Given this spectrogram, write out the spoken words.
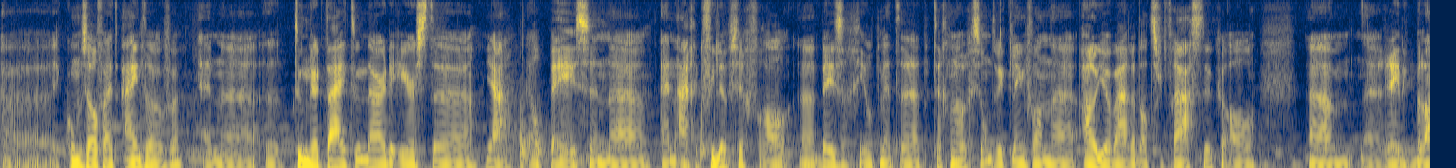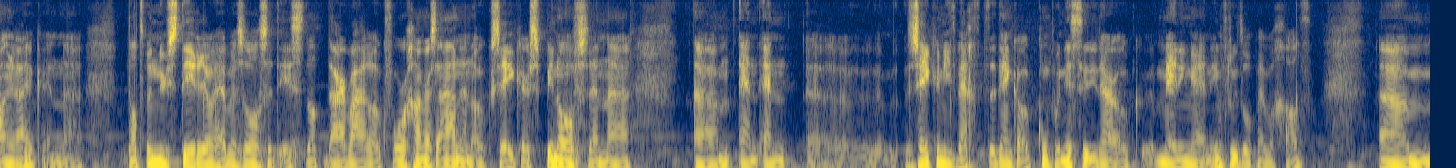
eh, ik kom zelf uit Eindhoven. En eh, eh, toen der tijd, toen daar de eerste ja, LP's en, en eigenlijk Philips zich vooral bezig hield met de technologische ontwikkeling van audio, waren dat soort vraagstukken al ehm, eh, redelijk belangrijk. En dat we nu stereo hebben zoals het is, dat, daar waren ook voorgangers aan. En ook zeker spin-offs en... eh, Ehm, en en zeker niet weg te denken ook componisten die daar ook meningen en invloed op hebben gehad. Ehm,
